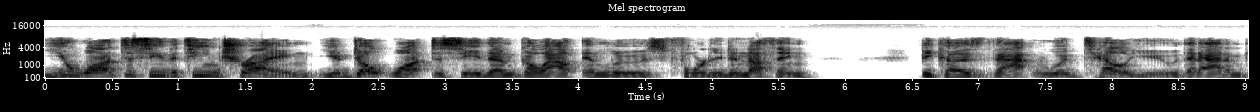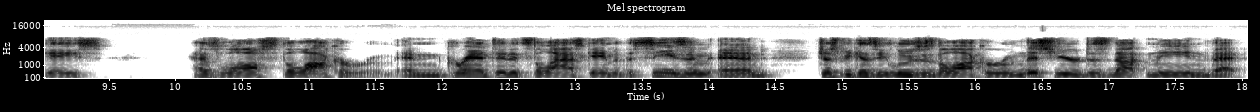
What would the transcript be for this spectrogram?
You want to see the team trying. You don't want to see them go out and lose 40 to nothing because that would tell you that Adam Gase has lost the locker room. And granted, it's the last game of the season. And just because he loses the locker room this year does not mean that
